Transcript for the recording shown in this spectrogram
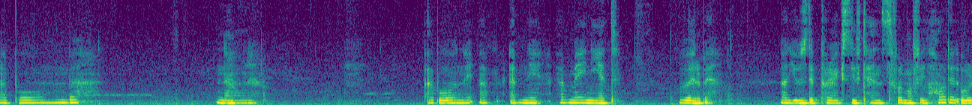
abomb. Noun. Abone ab abne abmaniet verb. Not use the passive tense form of feel hearted or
